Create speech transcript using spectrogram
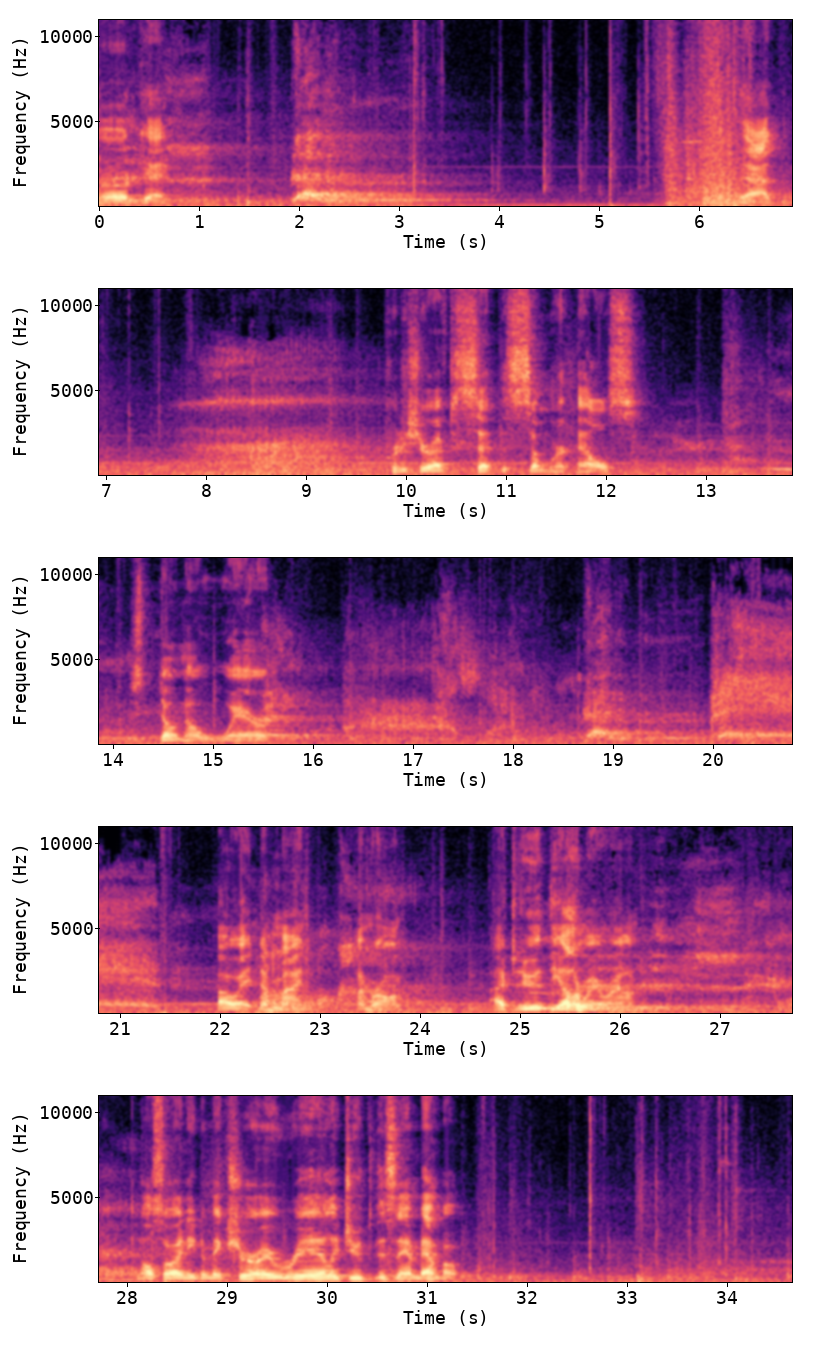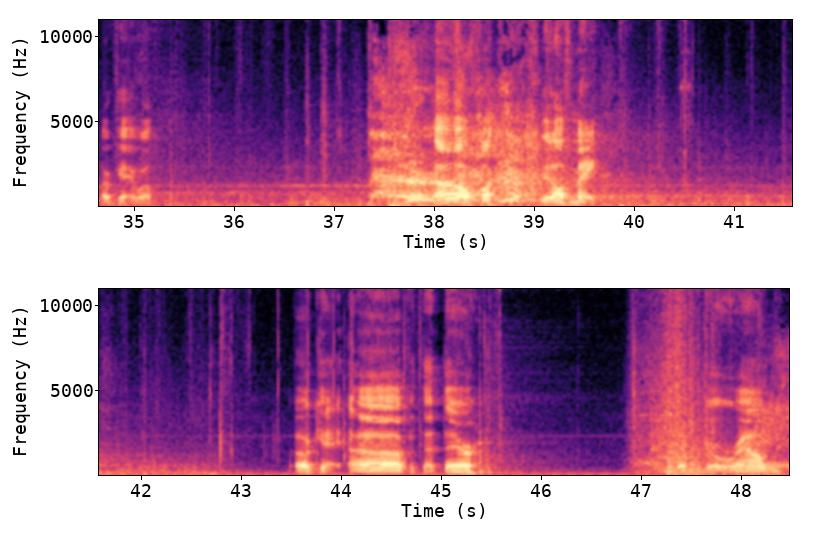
Okay. That. Pretty sure I have to set this somewhere else. I just don't know where. Oh wait, never mind. I'm wrong. I have to do it the other way around. And also I need to make sure I really juke this Zambambo. Okay, well. Oh, fuck you. Get off me. Okay, uh, put that there. Go around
